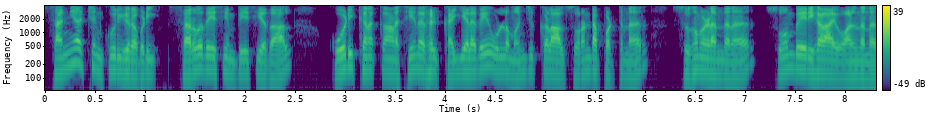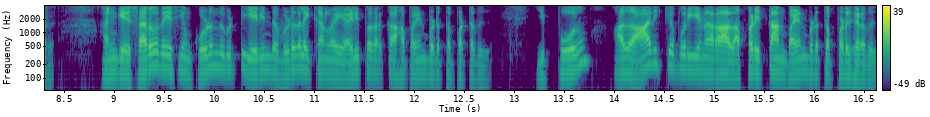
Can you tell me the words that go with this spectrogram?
சன்யாட்சன் கூறுகிறபடி சர்வதேசியம் பேசியதால் கோடிக்கணக்கான சீனர்கள் கையளவே உள்ள மஞ்சுக்களால் சுரண்டப்பட்டனர் சுகமிழந்தனர் சோம்பேறிகளாய் வாழ்ந்தனர். அங்கே சர்வதேசியம் கொழுந்துவிட்டு எரிந்த விடுதலை கணலை அழிப்பதற்காக பயன்படுத்தப்பட்டது. இப்போதும் அது ஆதிக்கபுரியினரால் அப்படித்தான் பயன்படுத்தப்படுகிறது.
